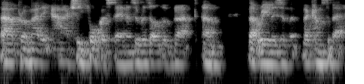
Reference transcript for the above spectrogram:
uh, pragmatic and actually focused then as a result of that um, that realism that, that comes to bear.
